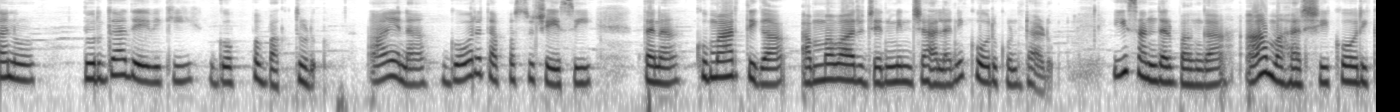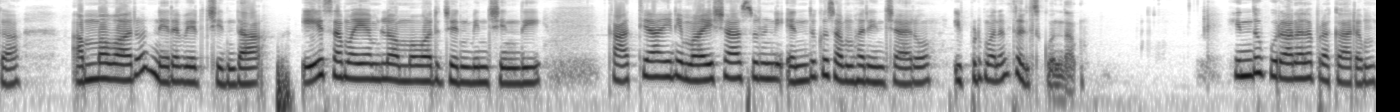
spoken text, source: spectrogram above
తను దుర్గాదేవికి గొప్ప భక్తుడు. ఆయన ఘోర తపస్సు చేసి తన కుమార్తెగా అమ్మవారు జన్మించాలని కోరుకుంటాడు. ఈ సందర్భంగా ఆ మహర్షి కోరిక అమ్మవారు నెరవేర్చిందా? ఏ సమయంలో అమ్మవారు జన్మించింది? కాత్యాయని మహిషాసురుని ఎందుకు సంహరించారో ఇప్పుడు మనం తెలుసుకుందాం. హిందూ పురాణాల ప్రకారం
